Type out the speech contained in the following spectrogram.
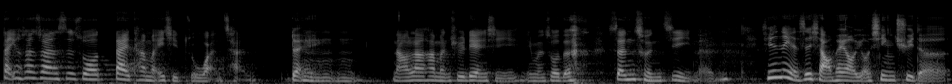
带又算算是说带他们一起煮晚餐，对，嗯嗯，然后让他们去练习你们说的 生存技能。其实那也是小朋友有兴趣的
